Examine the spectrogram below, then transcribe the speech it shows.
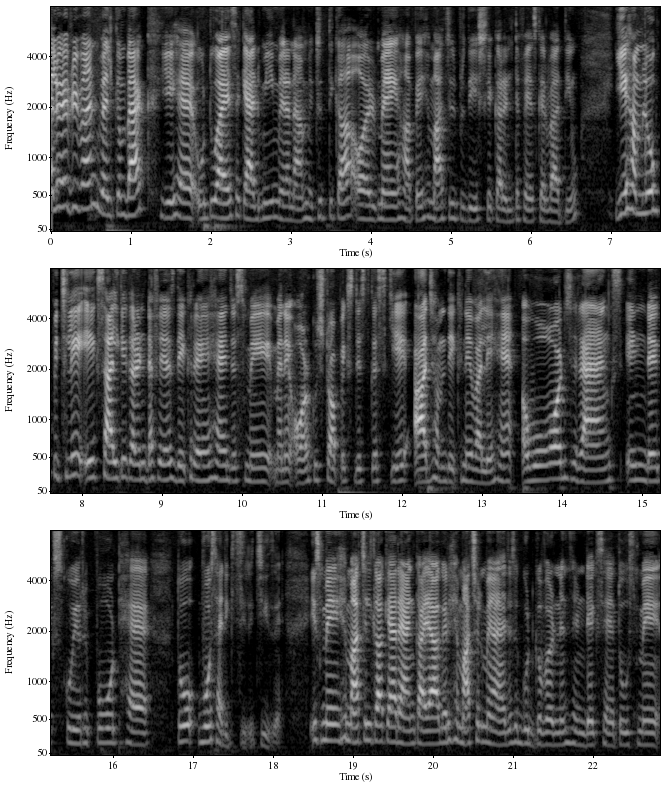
हेलो एवरीवन वेलकम बैक ये है O two I S academy मेरा नाम है कृतिका और मैं यहाँ पे हिमाचल प्रदेश के करंट अफेयर्स करवाती हूँ। ये हम लोग पिछले एक साल के करंट अफेयर्स देख रहे हैं, जिसमें मैंने और कुछ टॉपिक्स डिस्कस किए। आज हम देखने वाले हैं अवार्ड्स रैंक्स इंडेक्स कोई रिपोर्ट है तो वो सारी चीज़ें। इसमें हिमाचल का क्या रैंक आया? अगर हिमाचल में आया, जैसे गुड गवर्नेंस इंडेक्स है तो उसमें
